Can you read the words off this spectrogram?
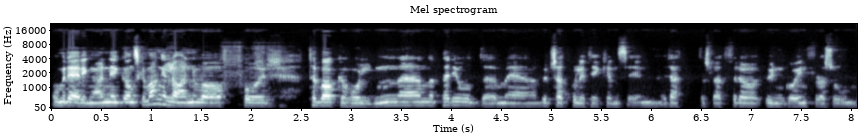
om regjeringene i ganske mange land var for tilbakeholden en periode med budsjettpolitikken sin, rett og slett for å unngå inflasjon,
